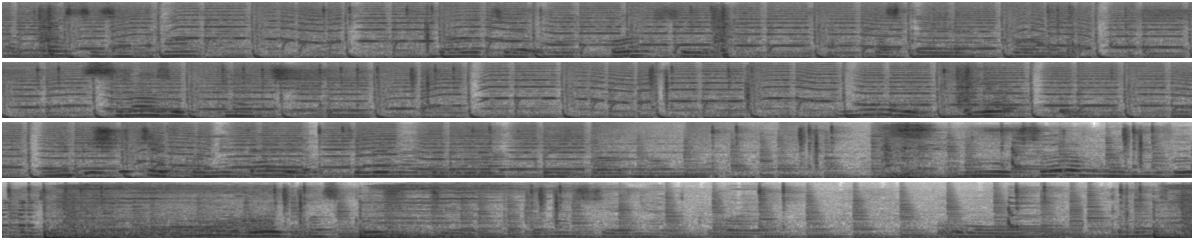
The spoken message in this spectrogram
Я просто закрыл. Давайте вот боксы поскорее откроем. Сразу 5. Ну, я... Не пишите в комментариях, тебе надо было открыть по одному. Ну, все равно не выпадет. Ну, вы послушайте, потому что я не открываю. О, в принципе,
